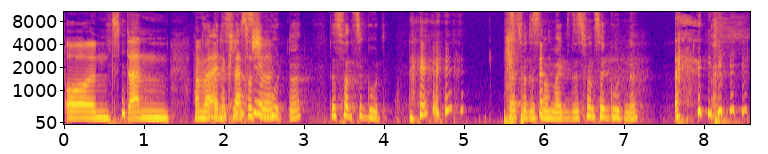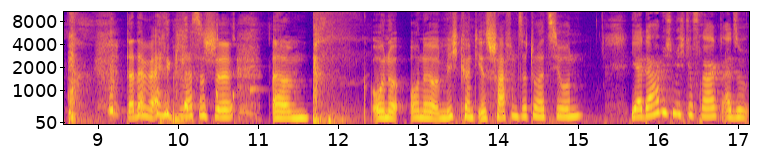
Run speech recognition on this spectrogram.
und dann haben wir Aber eine das fandst du ja klassische. gut, ne? Das fandst du gut. Dass wir das nochmal, das fandst du ja gut, ne? Dann haben wir eine klassische ähm, ohne, ohne mich könnt ihr es schaffen Situation. Ja, da habe ich mich gefragt, also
